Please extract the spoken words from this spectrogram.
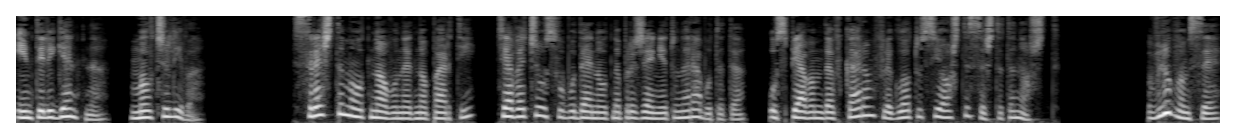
интелигентна, мълчалива. Срещаме отново на едно парти, тя вече е освободена от напрежението на работата, успявам да вкарам в леглото си още същата нощ. Влюбвам се,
